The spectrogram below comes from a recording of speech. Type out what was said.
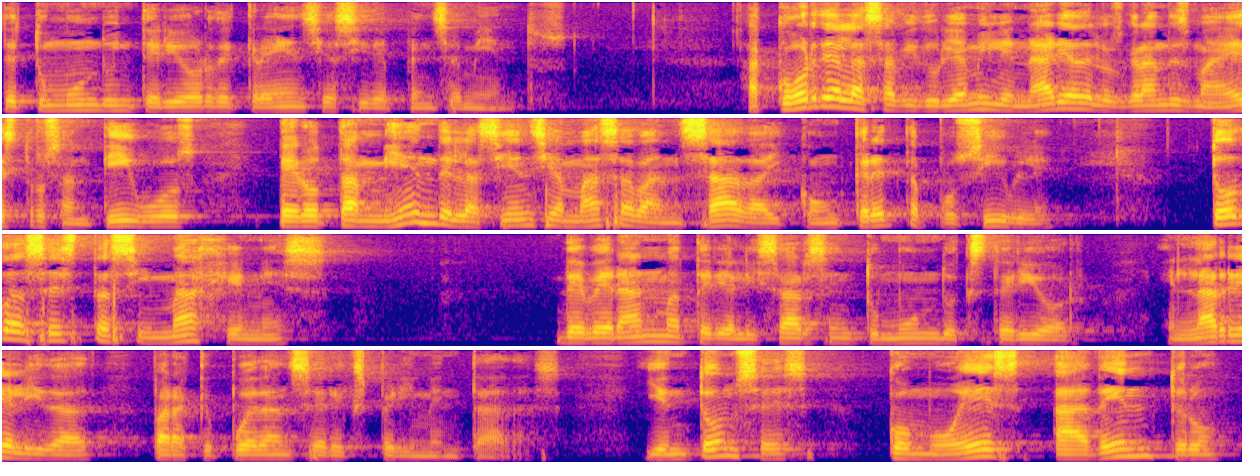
de tu mundo interior de creencias y de pensamientos. Acorde a la sabiduría milenaria de los grandes maestros antiguos, pero también de la ciencia más avanzada y concreta posible, todas estas imágenes deberán materializarse en tu mundo exterior, en la realidad, para que puedan ser experimentadas. Y entonces, como es adentro,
